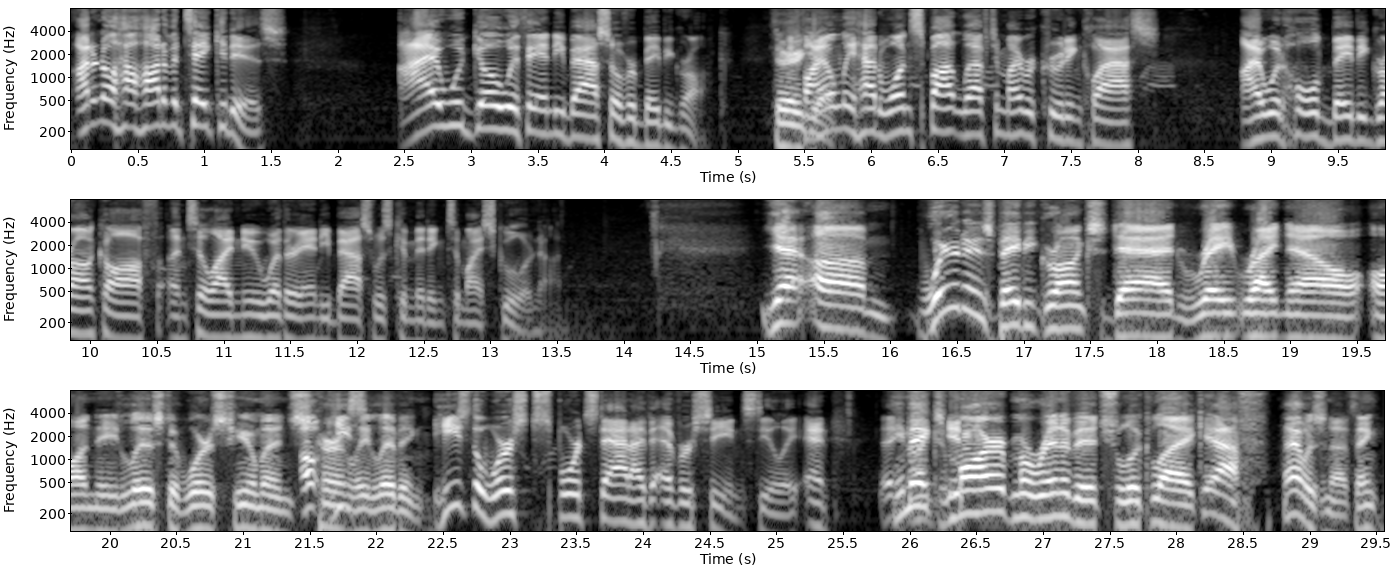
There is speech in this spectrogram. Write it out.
I don't know how hot of a take it is. I would go with Andy Bass over Baby Gronk. There if I go. only had one spot left in my recruiting class, I would hold Baby Gronk off until I knew whether Andy Bass was committing to my school or not. Yeah, um, where does Baby Gronk's dad rate right now on the list of worst humans Oh, currently he's- living? He's the worst sports dad I've ever seen, Steely. And uh, He like, makes it- Marv Marinovich look like, yeah, that was nothing.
